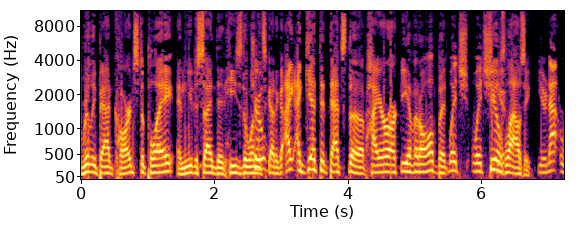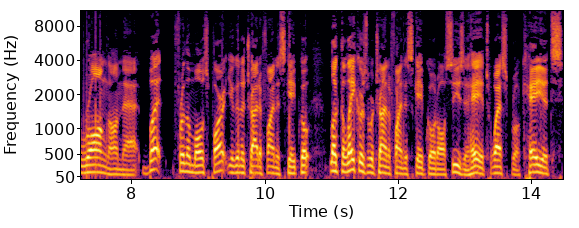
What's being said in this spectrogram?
really bad cards to play, and you decide that he's the one True. that's got to go, I, I get that that's the hierarchy of it all, but Which which feels you're- lousy. You're not wrong on that, but for the most part, you're going to try to find a scapegoat. Look, the Lakers were trying to find a scapegoat all season. Hey, it's Westbrook. Hey, it's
